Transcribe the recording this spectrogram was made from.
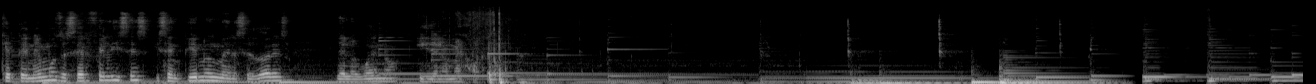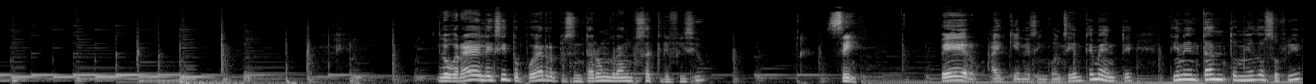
que tenemos de ser felices y sentirnos merecedores de lo bueno y de lo mejor. ¿Lograr el éxito puede representar un gran sacrificio? Sí, pero hay quienes inconscientemente tienen tanto miedo a sufrir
